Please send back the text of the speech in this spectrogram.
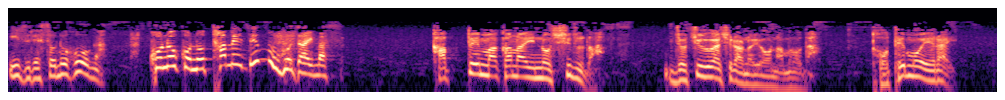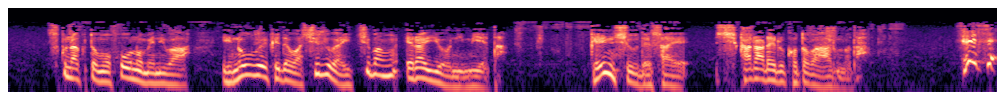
いずれその方がこの子のためでもございます。勝手まかないの静だ。女中頭のようなものだ。とても偉い。少なくとも方の目には井上家では静が一番偉いように見えた。玄州でさえ叱られることがあるのだ。先生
